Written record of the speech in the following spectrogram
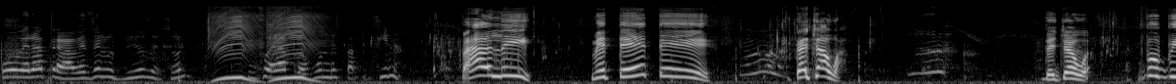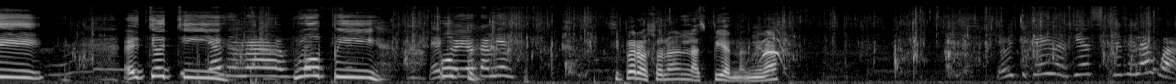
puedo, ver a través de los brillos del sol. Si fuera profunda esta piscina. Pabli, métete. Te echo agua. Te echo agua. Pupi. Ay, chuchi. ¿Qué hace una... Mupi. De hecho Pupi. yo también. Sí, pero solo en las piernas, mira. ¿Ya viste qué divertida es, es el agua?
